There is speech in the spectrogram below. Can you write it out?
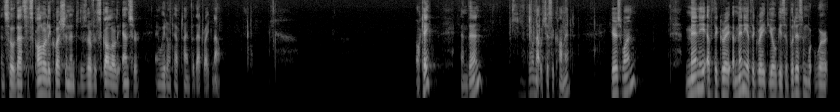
And so that's a scholarly question and it deserves a scholarly answer, and we don't have time for that right now. Okay? And then, well, that was just a comment. Here's one. Many of the great, uh, many of the great yogis of Buddhism were,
